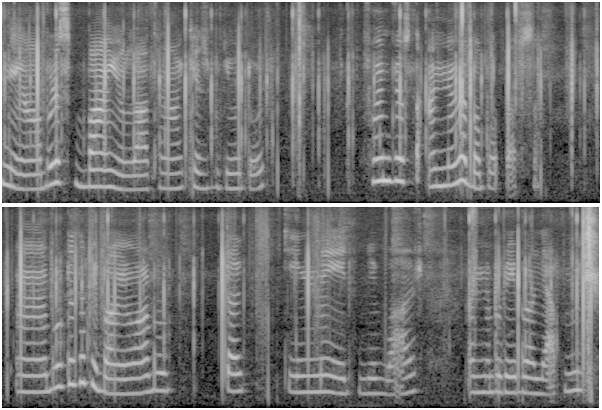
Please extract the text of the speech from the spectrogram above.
Ne ya? Burası banyo zaten. Herkes biliyordur. Sonra burası da anne ve baba odası. Ee, burada da bir banyo var. Burada giyinme yeri var. Anne burayı böyle yapmış.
